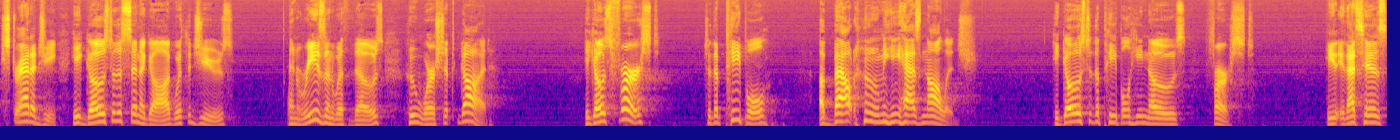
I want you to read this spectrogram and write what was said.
strategy. He goes to the synagogue with the Jews and reason with those who worshiped God. He goes first to the people about whom he has knowledge. He goes to the people he knows first. He, that's his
